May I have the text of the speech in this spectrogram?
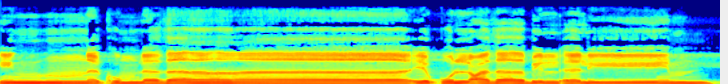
إنكم لذائق العذاب الأليم.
